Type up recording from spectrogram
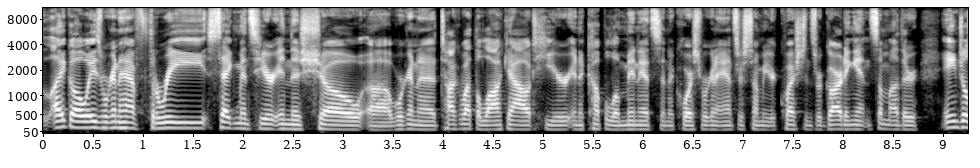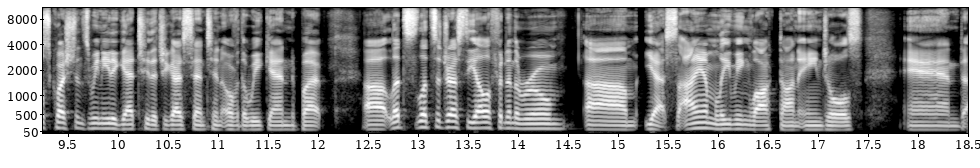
like always, we're going to have three segments here in this show. Uh, we're going to talk about the lockout here in a couple of minutes. And of course, we're going to answer some of your questions regarding it and some other Angels questions we need to get to that you guys sent in over the weekend. But uh, let's let's address the elephant in the room. Um, yes, I am leaving Locked On Angels. And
